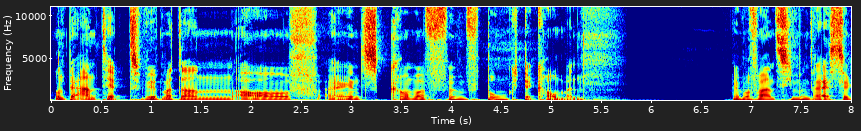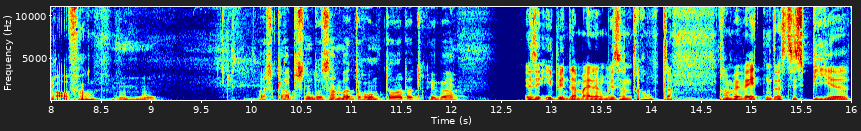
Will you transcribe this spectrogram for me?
Und bei Untapped wird man dann auf 1,5 Punkte kommen. Wenn wir auf 1,37 aufrunden. Mhm. Was glaubst du, sind wir drunter oder drüber? Also ich bin der Meinung, wir sind drunter. Darum wir wetten, dass das Bier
